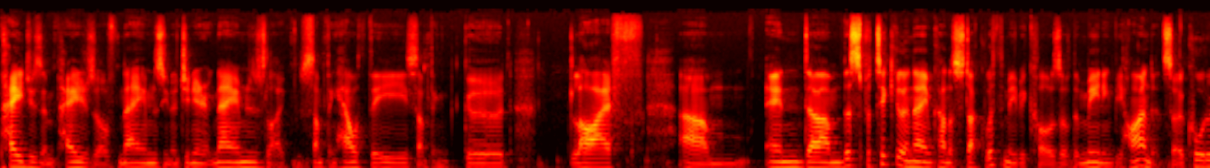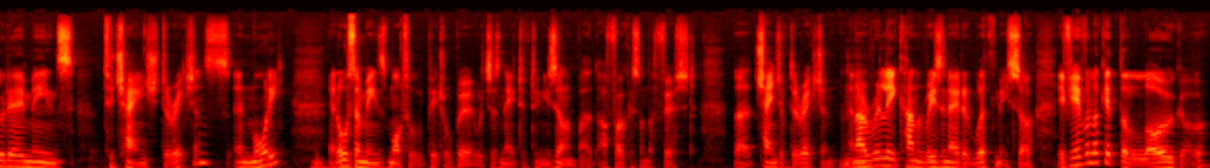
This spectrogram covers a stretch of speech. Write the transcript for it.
pages and pages of names, you know, generic names like something healthy, something good, life, um, and um, this particular name kind of stuck with me because of the meaning behind it. So korure means to change directions in Māori. It also means mottled petrel bird, which is native to New Zealand, but I focus on the first, the change of direction. And I Mhm. really kind of resonated with me. So if you ever look at the logo,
